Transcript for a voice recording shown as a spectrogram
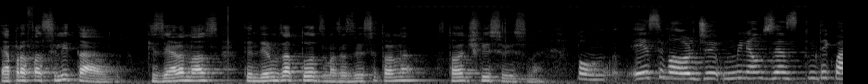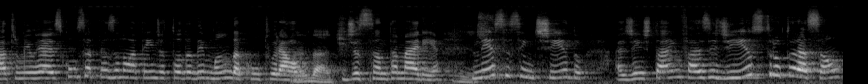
é para facilitar. Quisera nós atendermos a todos, mas às vezes se torna, se torna difícil isso, né? Bom, esse valor de 1 milhão 234 mil reais com certeza não atende a toda a demanda cultural Verdade. de Santa Maria. Isso. Nesse sentido, a gente está em fase de estruturação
